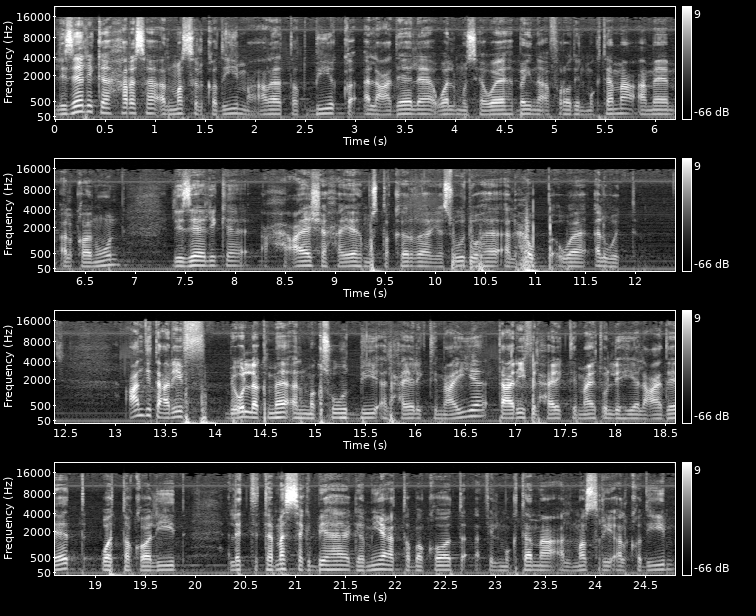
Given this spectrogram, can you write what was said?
لذلك حرص المصري القديم على تطبيق العدالة والمساواة بين أفراد المجتمع أمام القانون لذلك عاش حياة مستقرة يسودها الحب والود. عندي تعريف بيقول لك ما المقصود بالحياة الاجتماعية. تعريف الحياة الاجتماعية تقول لي هي العادات والتقاليد التي تتمسك بها جميع الطبقات في المجتمع المصري القديم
